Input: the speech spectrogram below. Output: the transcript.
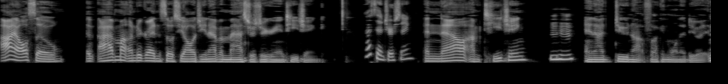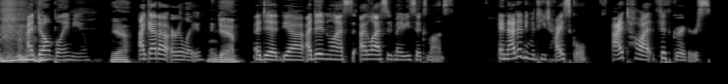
I also I have my undergrad in sociology and I have a master's degree in teaching. that's interesting And now I'm teaching mm-hmm and I do not fucking want to do it. i don't blame you Yeah. i got out early Yeah. I did, yeah. I didn't last. I lasted maybe six months, and I didn't even teach high school. I taught fifth graders,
